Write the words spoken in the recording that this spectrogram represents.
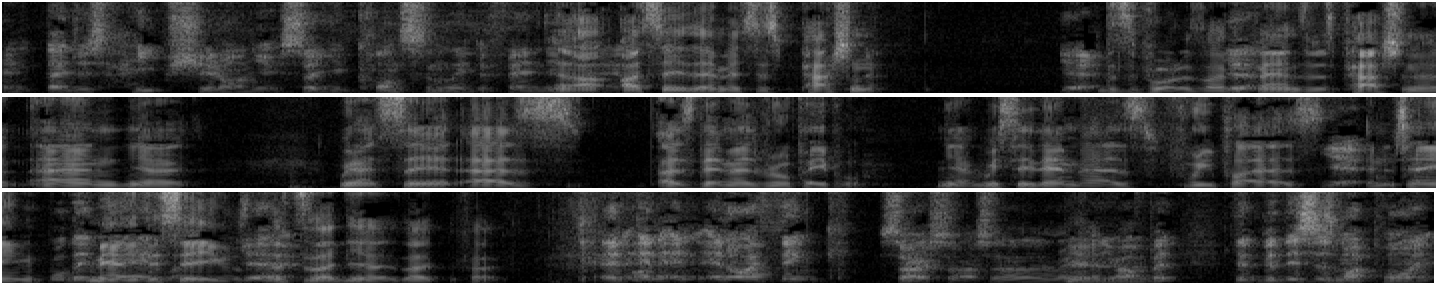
And they just heap shit on you. So you're constantly defending. and I. I see them as just passionate. yeah. The supporters, like the Yeah. fans, are just passionate, and you know, we don't see it as as them as real people. Yeah, we see them as footy players Yeah. in a team, Well, they're Manly, manly, the Seagulls. yeah. It's like you know, like fuck. And, and, and, and I think sorry sorry sorry I don't mean to cut you Yeah. off but th- but this is my point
